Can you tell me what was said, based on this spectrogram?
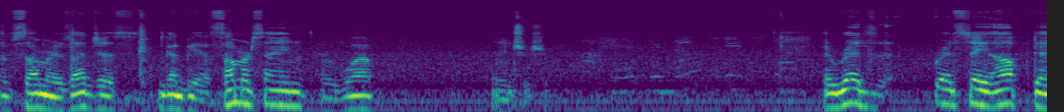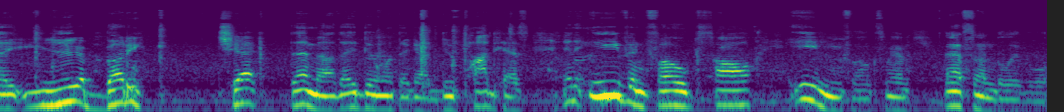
of Summer? Is that just gonna be a summer thing or what? Interesting. A Red Red State update. Yeah, buddy. Check them out. They doing what they got to do. Podcasts. And even folks, all even folks, man. That's unbelievable.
